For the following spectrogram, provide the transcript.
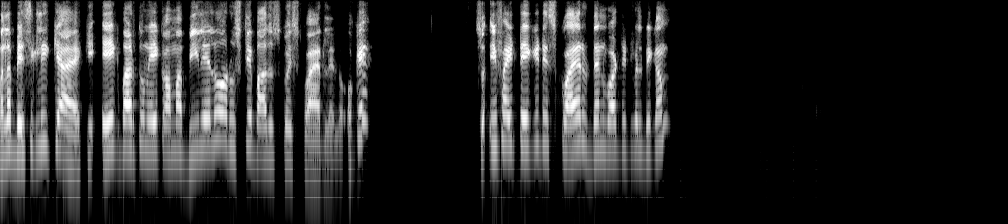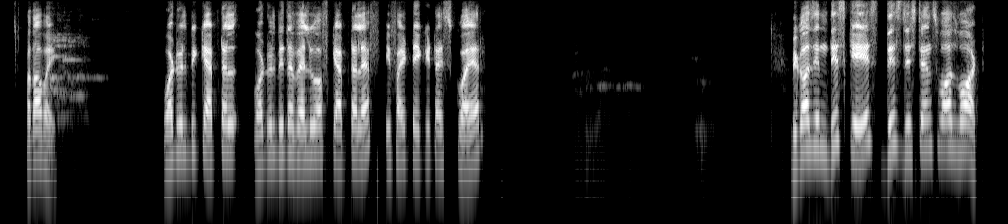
मतलब बेसिकली क्या है कि एक बार तुम ए कॉमा बी ले लो और उसके बाद उसको स्क्वायर ले लो okay so if I take it square then what it will become बताओ भाई what will be capital what will be the value of capital F if I take it a square because in this case this distance was what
